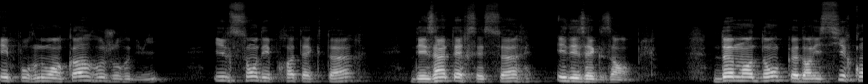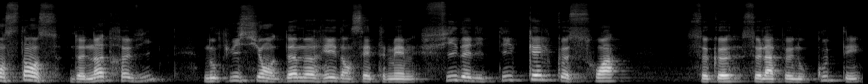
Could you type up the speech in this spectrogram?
et pour nous encore aujourd'hui, ils sont des protecteurs, des intercesseurs et des exemples. Demandons que dans les circonstances de notre vie, nous puissions demeurer dans cette même fidélité, quel que soit ce que cela peut nous coûter,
